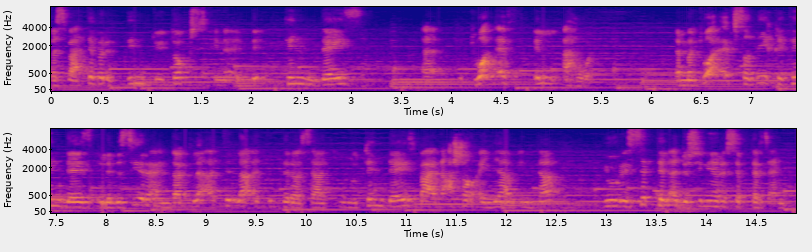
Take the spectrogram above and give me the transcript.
بس بعتبر 10 ديتوكس 10 days توقف القهوة. لما توقف صديقي 10 days اللي بصير عندك لقت لقت الدراسات إنه 10 days بعد 10 أيام أنت you reset ال adenosine receptors عندك.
